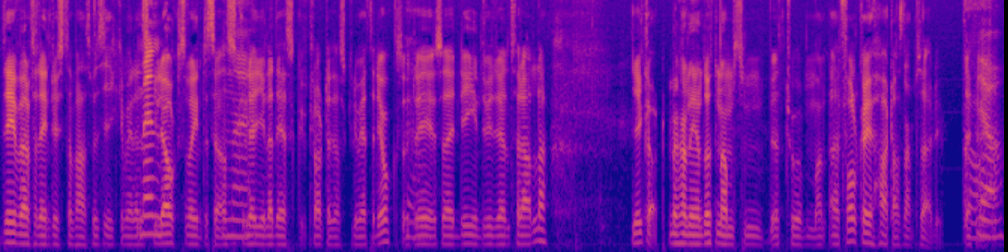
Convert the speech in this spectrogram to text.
det är bara för att jag inte lyssnar på hans musik. Men, det Men- skulle jag också vara intresserad av. Skulle Nej. jag gilla det, skulle, klart att jag skulle veta det också. Ja. Det, är, så här, det är individuellt för alla. Det är klart. Men han är ändå ett namn som jag tror man, äh, folk har ju hört hans namn så är det ju. Ja. Ja.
